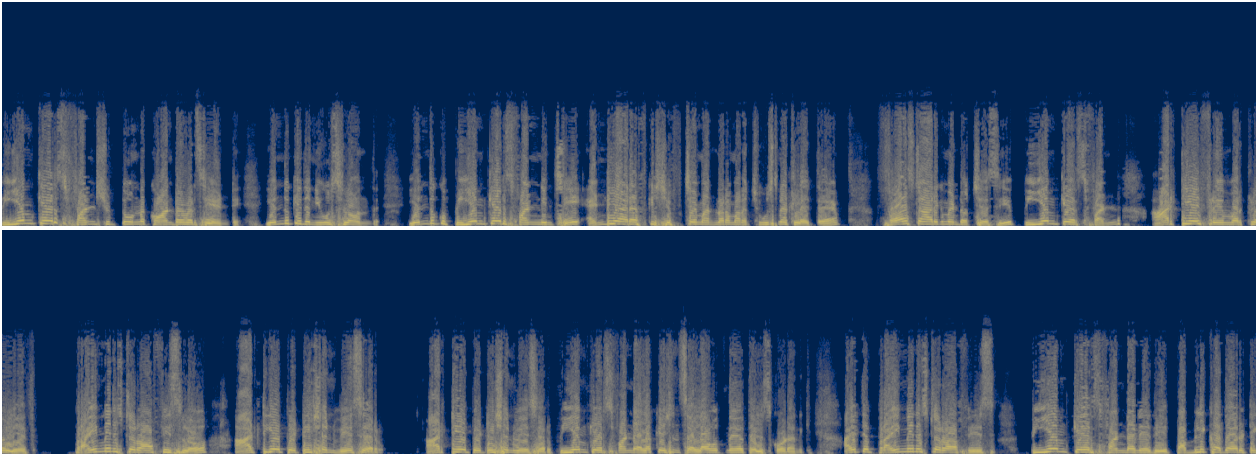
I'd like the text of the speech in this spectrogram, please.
పిఎం కేర్స్ ఫండ్ చుట్టూ ఉన్న కాంట్రవర్సీ ఏంటి? ఎందుకు ఇది న్యూస్లో ఉంది? ఎందుకు పిఎం కేర్స్ ఫండ్ నుంచి ఎన్డీఆర్ఎఫ్కి షిఫ్ట్ చేయమంటున్నారో మనం చూసినట్లయితే ఫస్ట్ ఆర్గ్యుమెంట్ వచ్చేసి పిఎం కేర్స్ ఫండ్ ఆర్టీఐ ఫ్రేమ్వర్క్లో లేదు. ప్రైమ్ మినిస్టర్ ఆఫీస్లో ఆర్టీఐ పెటిషన్ వేశారు. ఆర్టీఐ పిటిషన్ వేశారు. పిఎం కేర్స్ ఫండ్ ఎలొకేషన్స్ ఎలా అవుతున్నాయో తెలుసుకోవడానికి. అయితే prime minister office PM cares fund అనేది పబ్లిక్ అథారిటీ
